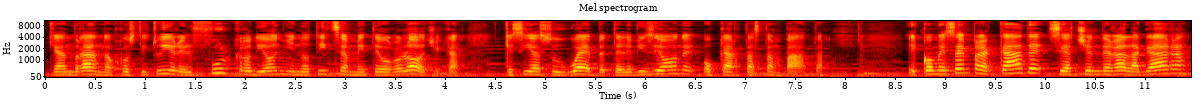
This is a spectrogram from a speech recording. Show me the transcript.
che andranno a costituire il fulcro di ogni notizia meteorologica, che sia su web, televisione o carta stampata. E come sempre accade, si accenderà la gara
